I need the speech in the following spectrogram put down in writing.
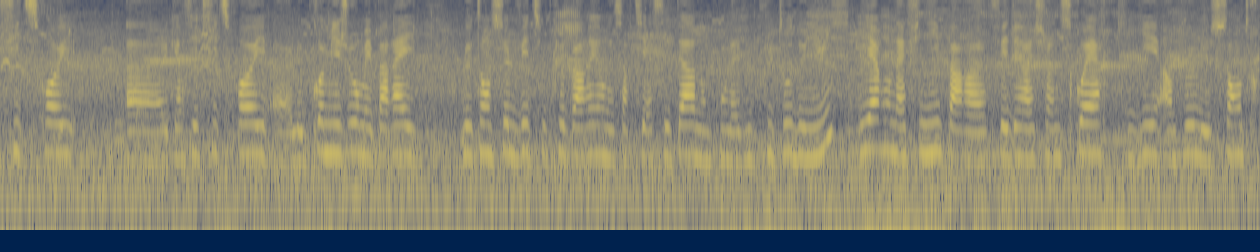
Fitzroy, euh, le quartier de Fitzroy, euh, le premier jour, mais pareil, le temps de se lever, de se préparer, on est sorti assez tard, donc on l'a vu plutôt de nuit. Hier, on a fini par euh, Federation Square, qui est un peu le centre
